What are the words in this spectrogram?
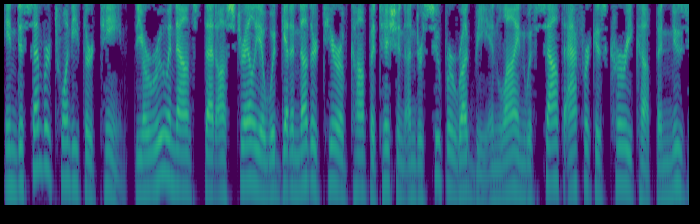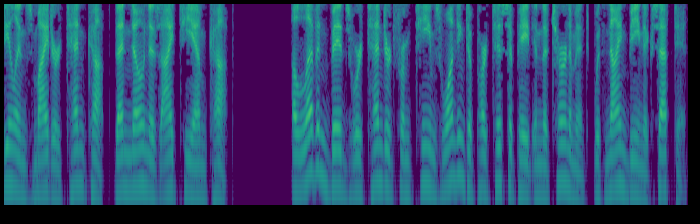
In December 2013, the ARU announced that Australia would get another tier of competition under Super Rugby in line with South Africa's Currie Cup and New Zealand's Mitre 10 Cup then known as ITM Cup. Eleven bids were tendered from teams wanting to participate in the tournament, with nine being accepted.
